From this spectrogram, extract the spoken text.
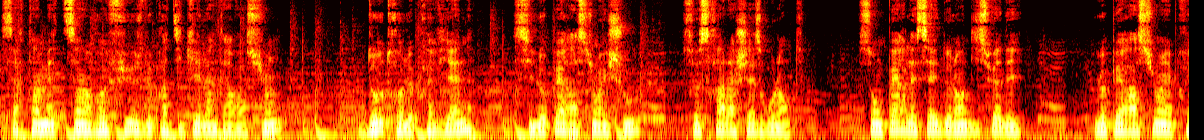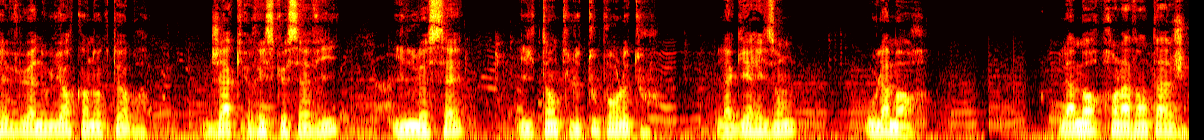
Certains médecins refusent de pratiquer l'intervention, d'autres le préviennent, si l'opération échoue, ce sera la chaise roulante. Son père l'essaye de l'en dissuader. L'opération est prévue à New York en octobre. Jack risque sa vie, il le sait, il tente le tout pour le tout. La guérison ou la mort. La mort prend l'avantage.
